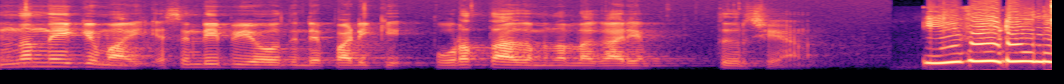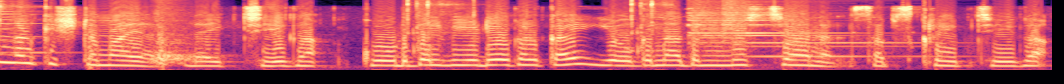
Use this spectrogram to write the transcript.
എന്നേക്കുമായി എസ് എൻ ഡി പി യോഗത്തിന്റെ പടിക്ക് പുറത്താകുമെന്നുള്ള കാര്യം തീർച്ചയാണ്. ഈ വീഡിയോ നിങ്ങൾക്ക് ഇഷ്ടമായാൽ ലൈക്ക് ചെയ്യുക. കൂടുതൽ വീഡിയോകൾക്കായി യോഗനാഥൻ ന്യൂസ് ചാനൽ സബ്സ്ക്രൈബ് ചെയ്യുക.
